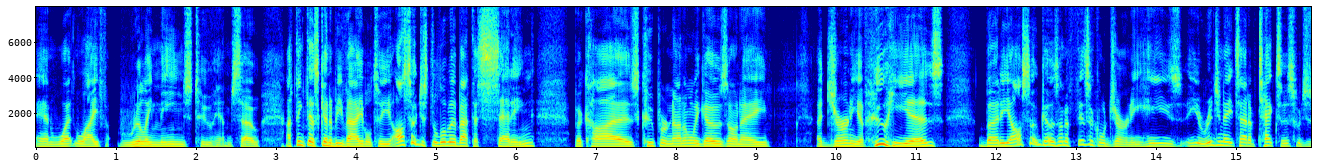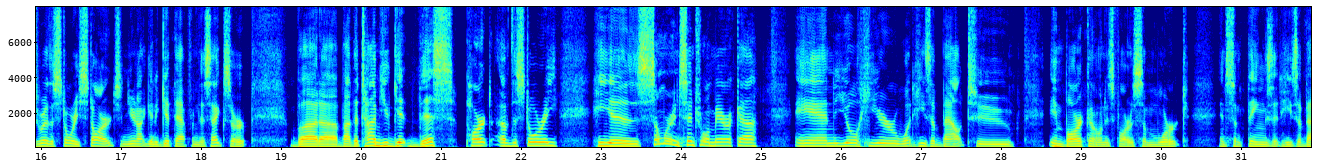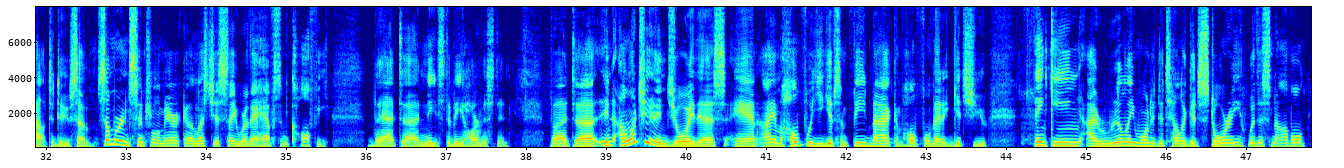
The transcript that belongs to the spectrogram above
and what life really means to him. So I think that's going to be valuable to you. Also, just a little bit about the setting, because Cooper not only goes on a a journey of who he is, but he also goes on a physical journey. He's he originates out of Texas, which is where the story starts, and you're not going to get that from this excerpt. But uh, by the time you get this part of the story, he is somewhere in Central America, and you'll hear what he's about to embark on as far as some work and some things that he's about to do. So, somewhere in Central America, let's just say where they have some coffee that uh, needs to be harvested. But uh, I want you to enjoy this, and I am hopeful you give some feedback. I'm hopeful that it gets you thinking. I really wanted to tell a good story with this novel,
